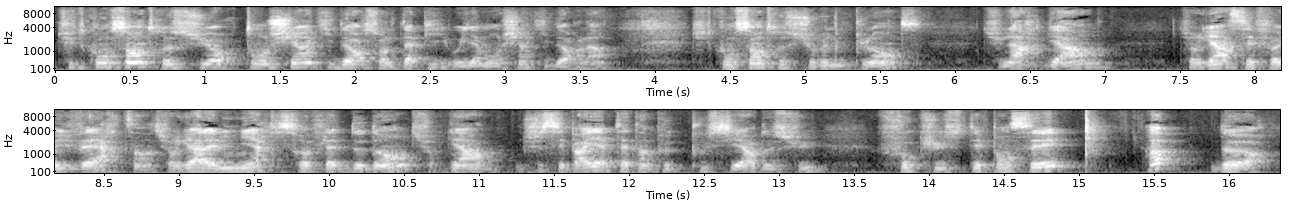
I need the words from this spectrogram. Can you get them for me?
Tu te concentres sur ton chien qui dort sur le tapis. Oui, il y a mon chien qui dort là. Tu te concentres sur une plante, tu la regardes, tu regardes ses feuilles vertes, hein. tu regardes la lumière qui se reflète dedans, tu regardes, je sais pas, il y a peut-être un peu de poussière dessus. Focus, tes pensées, hop, dehors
